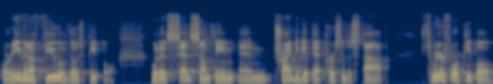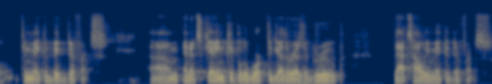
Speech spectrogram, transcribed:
or even a few of those people would have said something and tried to get that person to stop three or four people can make a big difference. Um, and it's getting people to work together as a group. That's how we make a difference.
